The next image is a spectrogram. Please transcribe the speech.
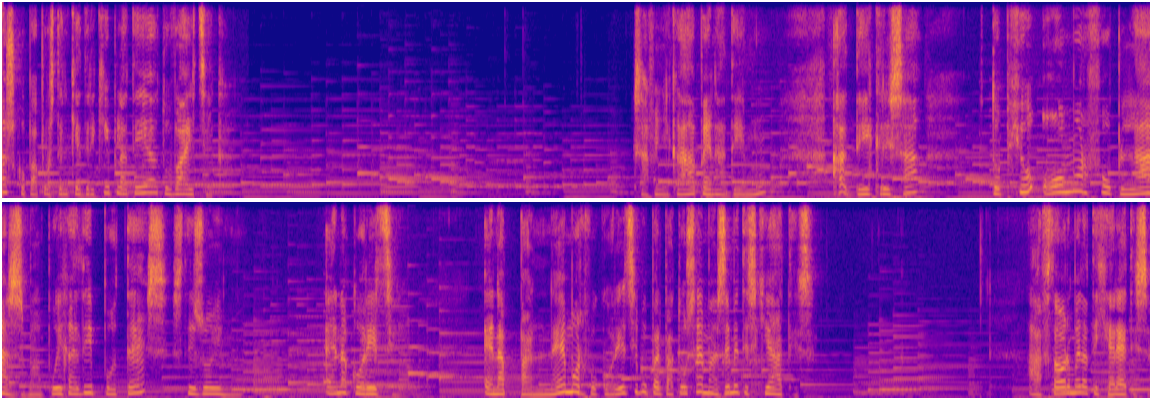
άσκοπα προς την κεντρική πλατεία του Βάιτσεκ. Ξαφνικά απέναντί μου αντίκρισα το πιο όμορφο πλάσμα που είχα δει ποτέ στη ζωή μου. Ένα κορίτσι. Ένα πανέμορφο κορίτσι που περπατούσε μαζί με τη σκιά της. Αυθόρμητα τη χαιρέτησα.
